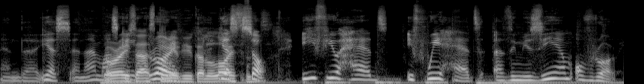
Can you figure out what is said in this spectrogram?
And uh, yes, and I'm Rory's asking, asking Rory, if you've got a Yes, so if you had, if we had uh, the museum of Rory,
